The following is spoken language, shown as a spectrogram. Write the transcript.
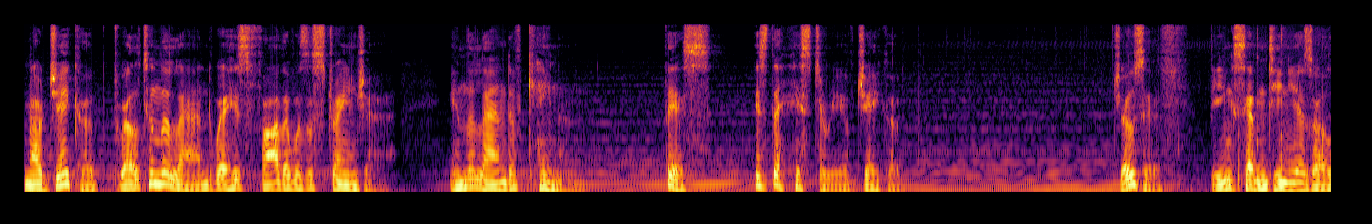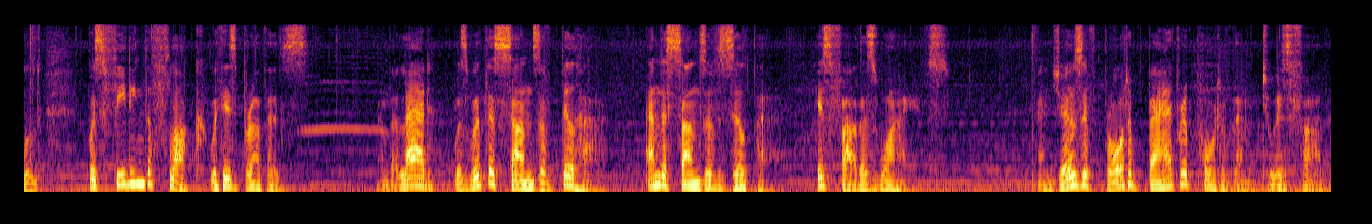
Now Jacob dwelt in the land where his father was a stranger, in the land of Canaan. This is the history of Jacob. Joseph, being seventeen years old, was feeding the flock with his brothers. And the lad was with the sons of Bilhah and the sons of Zilpah, his father's wives. And Joseph brought a bad report of them to his father.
